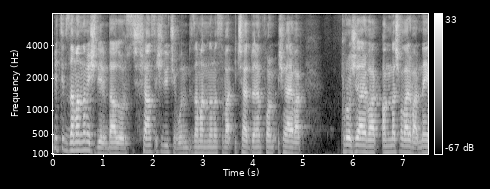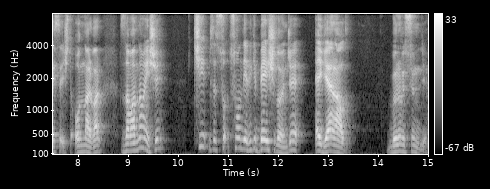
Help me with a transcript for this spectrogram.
bir tık zamanlama işi diyelim daha doğrusu. Şans işi değil çünkü bunun bir zamanlaması var. İçeride dönem form şeyler var. Projeler var, anlaşmalar var. Neyse işte onlar var. Zamanlama işi ki mesela so- son diyelim ki 5 yıl önce Ege'yen aldın. Bölüm üstün diye.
